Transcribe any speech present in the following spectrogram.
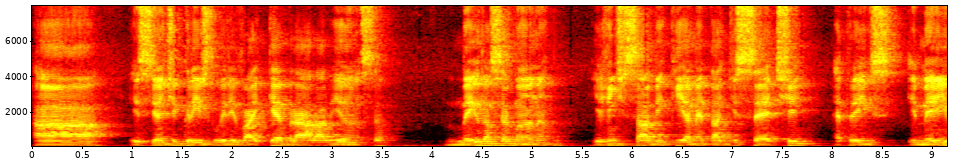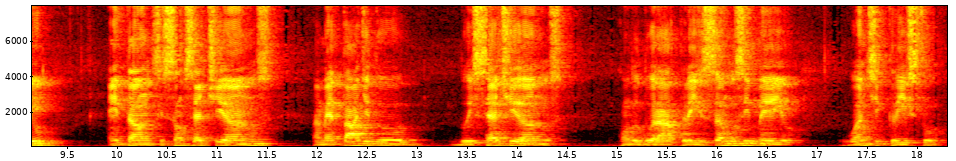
a, esse anticristo ele vai quebrar a aliança no meio da semana, e a gente sabe que a metade de sete é três e meio, então se são sete anos, a metade do, dos sete anos, quando durar três anos e meio, o anticristo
